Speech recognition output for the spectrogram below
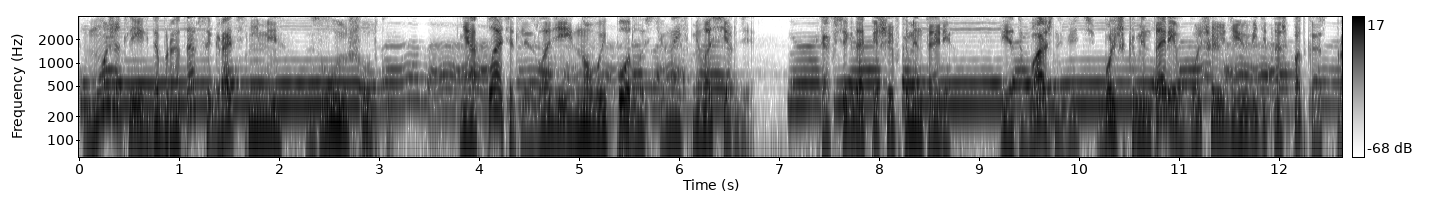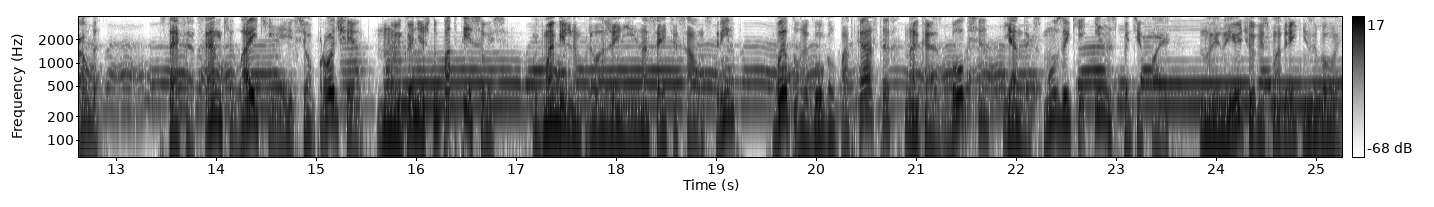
может ли их доброта сыграть с ними злую шутку? Не отплатят ли злодеи новой подлостью на их милосердие? Как всегда, пиши в комментариях. И это важно, ведь больше комментариев, больше людей увидит наш подкаст, правда? Ставь оценки, лайки и все прочее. Ну и, конечно, подписывайся. В мобильном приложении и на сайте SoundStream, в Apple и Google подкастах, на Кастбоксе, Яндекс Музыки и на Spotify. Ну и на YouTube смотреть не забывай.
